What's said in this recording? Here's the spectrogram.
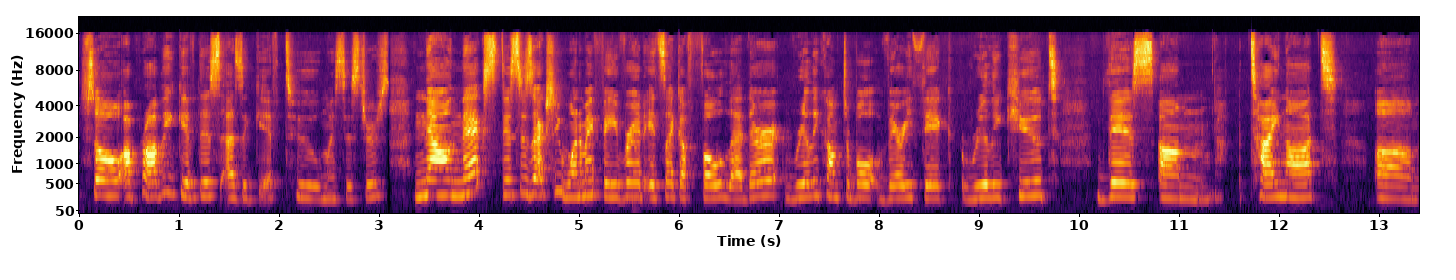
So I'll probably give this as a gift to my sisters. Now next, this is actually one of my favorite. It's like a faux leather, really comfortable, very thick, really cute. This um, tie knot um,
